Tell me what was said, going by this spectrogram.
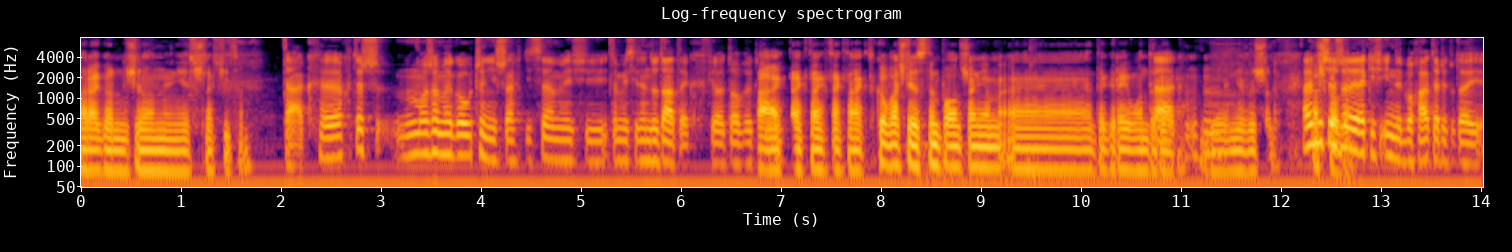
Aragorn zielony nie jest szlachcicą. Tak, e, chociaż możemy go uczynić szlachcicem, jeśli tam jest jeden dodatek fioletowy, który... Tak, tak, tak, tak, tak. Tylko właśnie z tym połączeniem e, The Grey Wanderer Tak, mhm. nie wyszedł. Ale A myślę, szkoda. że jakiś inny bohater tutaj, e,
